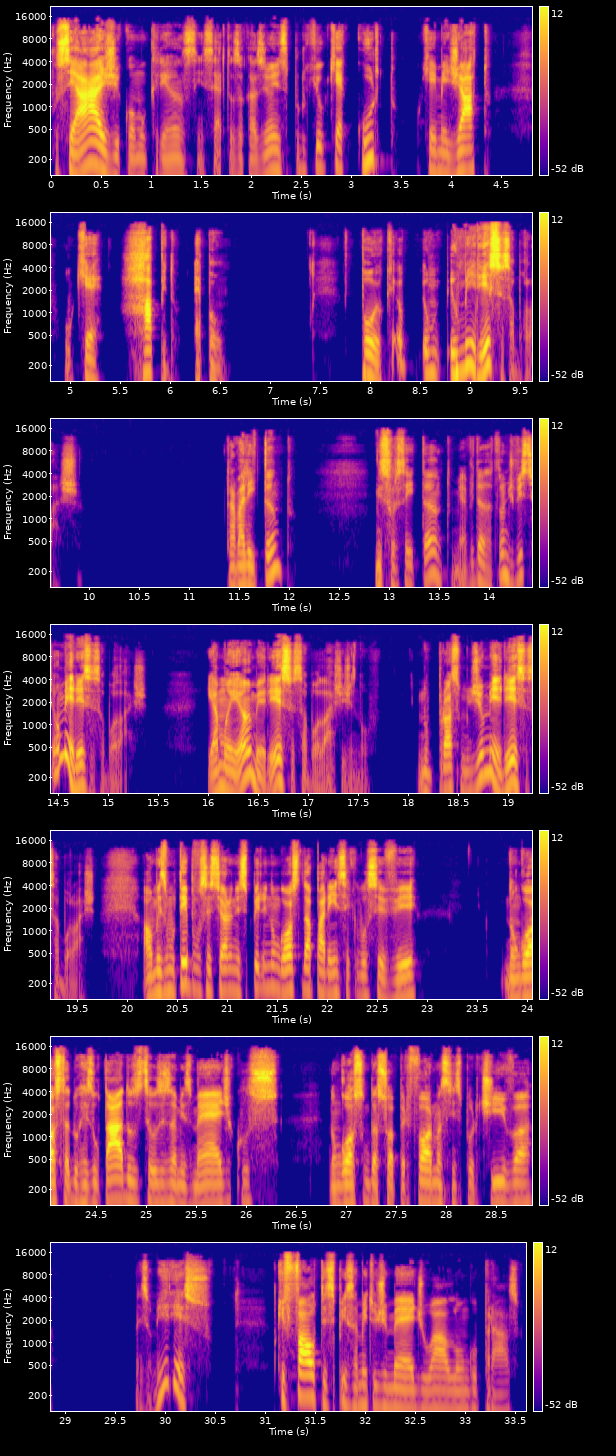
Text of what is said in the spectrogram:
Você age como criança em certas ocasiões porque o que é curto, o que é imediato, o que é rápido é bom. Pô, eu, eu, eu mereço essa bolacha. Trabalhei tanto, me esforcei tanto, minha vida tá tão difícil, eu mereço essa bolacha. E amanhã eu mereço essa bolacha de novo. No próximo dia eu mereço essa bolacha. Ao mesmo tempo, você se olha no espelho e não gosta da aparência que você vê não gosta do resultado dos seus exames médicos, não gostam da sua performance esportiva, mas eu mereço. Porque falta esse pensamento de médio a longo prazo.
